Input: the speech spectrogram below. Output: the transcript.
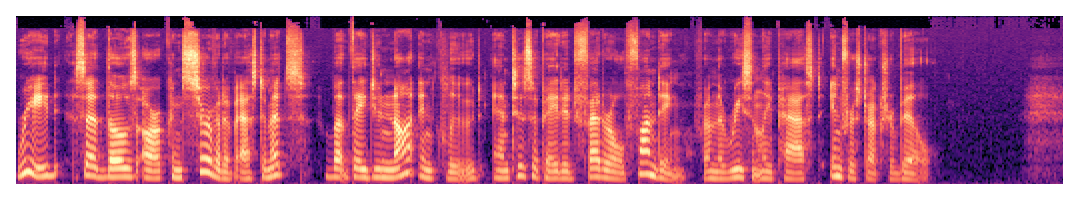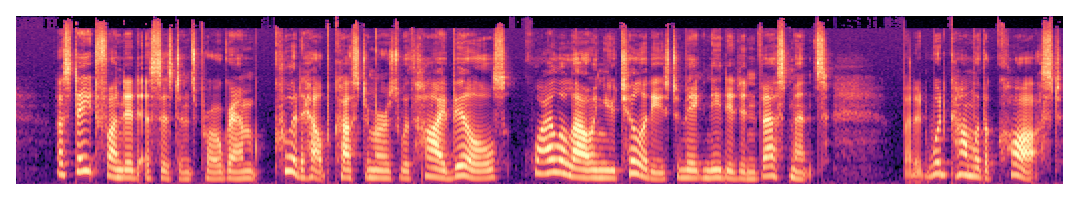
Read said those are conservative estimates, but they do not include anticipated federal funding from the recently passed infrastructure bill. A state funded assistance program could help customers with high bills while allowing utilities to make needed investments, but it would come with a cost.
